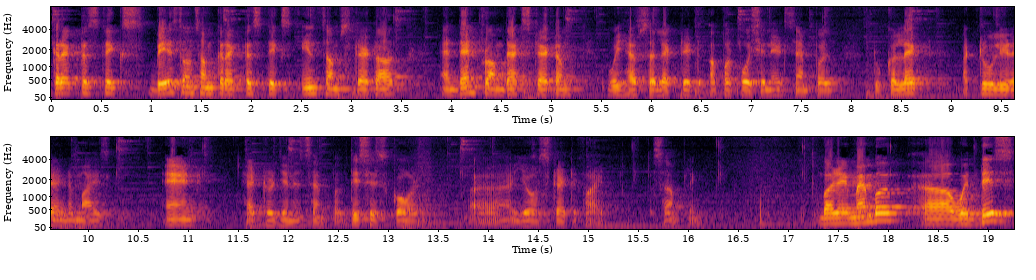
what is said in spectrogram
characteristics based on some characteristics in some strata and then from that stratum we have selected a proportionate sample to collect a truly randomized and heterogeneous sample. This is called uh, your stratified sampling. But remember uh, with this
